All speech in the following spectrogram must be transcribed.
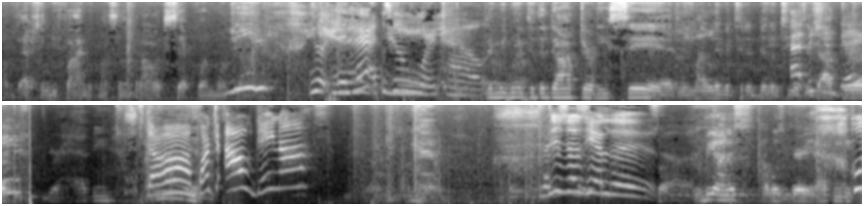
I was absolutely fine with my son, but I'll accept one more child. You had had two more child. Then we went to the doctor and he said, in my limited ability as a Admission doctor, you're having twins. Stop. Watch out, Dana. Yeah. This is here. So, to be honest, I was very happy to Who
